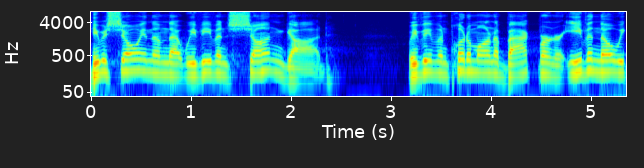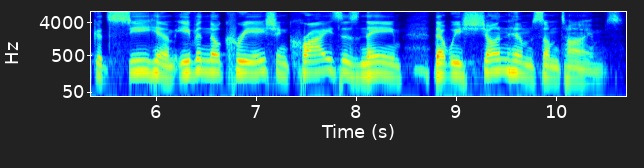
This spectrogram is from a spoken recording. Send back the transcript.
He was showing them that we've even shunned God. We've even put him on a back burner, even though we could see him, even though creation cries his name, that we shun him sometimes.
